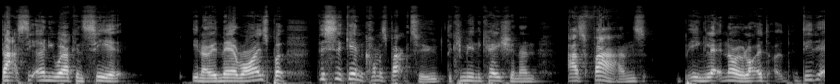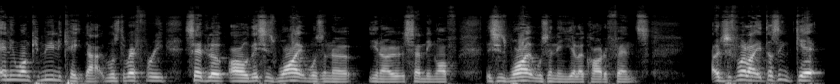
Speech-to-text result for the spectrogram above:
That's the only way I can see it you know, in their eyes. But this again comes back to the communication and as fans being let know. Like, did anyone communicate that? Was the referee said, "Look, oh, this is why it wasn't a you know sending off. This is why it wasn't a yellow card offence." I just feel like it doesn't get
